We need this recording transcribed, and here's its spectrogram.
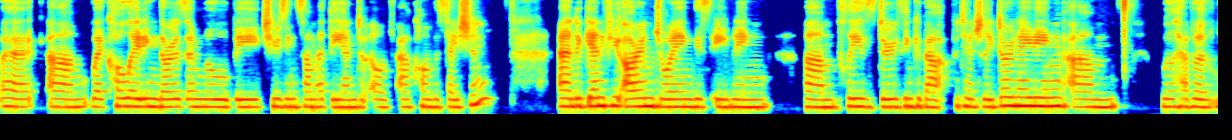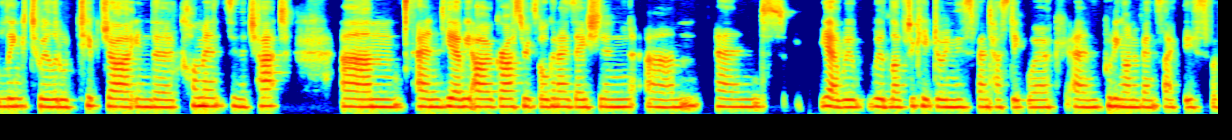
We're, um, we're collating those and we'll be choosing some at the end of our conversation. And again, if you are enjoying this evening, um, please do think about potentially donating. Um, we'll have a link to a little tip jar in the comments in the chat. Um, and yeah, we are a grassroots organisation um, and yeah, we, would love to keep doing this fantastic work and putting on events like this for,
